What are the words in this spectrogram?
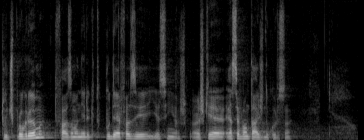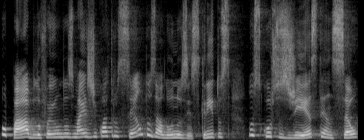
tu te programa, tu faz da maneira que tu puder fazer e assim, acho, acho que é, essa é a vantagem do curso. Né? O Pablo foi um dos mais de 400 alunos inscritos nos cursos de extensão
